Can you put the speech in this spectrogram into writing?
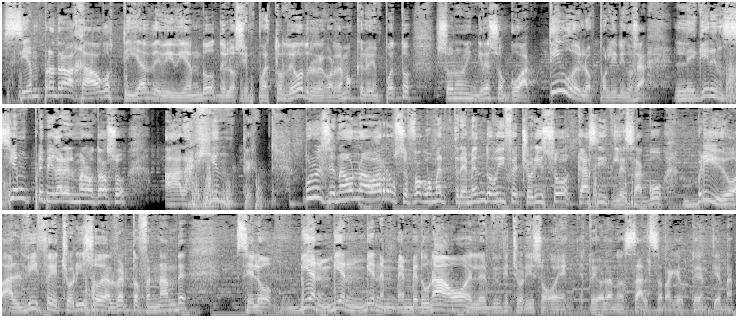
Siempre ha trabajado a costillas de viviendo de los impuestos de otros. Recordemos que los impuestos son un ingreso coactivo de los políticos. O sea, le quieren siempre pegar el manotazo a la gente. Bueno, el senador Navarro se fue a comer tremendo bife chorizo, casi le sacó brillo al bife chorizo de Alberto Fernández. Se lo bien, bien, bien embetunado el, bife chorizo, estoy hablando en salsa para que ustedes entiendan.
